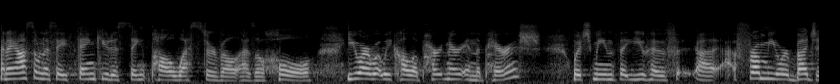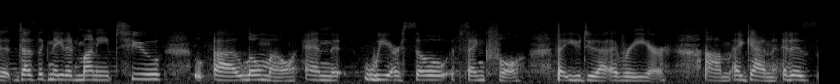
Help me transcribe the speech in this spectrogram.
And I also want to say thank you to St. Paul Westerville as a whole. You are what we call a partner in the parish, which means that you have, uh, from your budget, designated money to uh, Lomo, and we are so thankful that you do that every year. Um, again, it is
